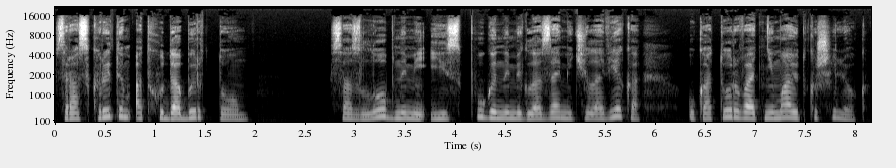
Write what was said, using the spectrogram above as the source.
с раскрытым от худобы ртом, со злобными и испуганными глазами человека, у которого отнимают кошелек.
